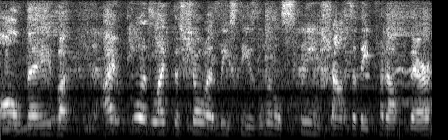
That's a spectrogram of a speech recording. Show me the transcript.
all day, but I would like to show at least these little screenshots that they put up there.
